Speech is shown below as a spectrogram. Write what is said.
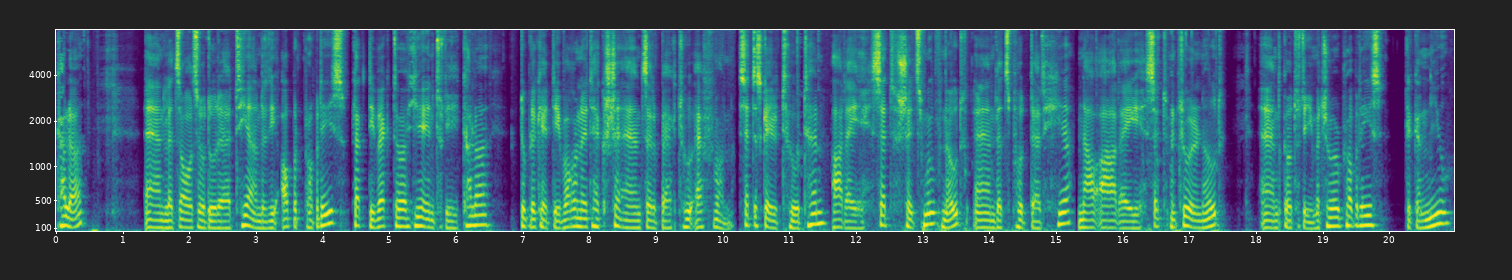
color and let's also do that here under the output properties. Plug the vector here into the color, duplicate the Voronoi texture and set it back to F1. Set the scale to 10, add a set shade smooth node and let's put that here. Now add a set material node and go to the material properties, click on new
